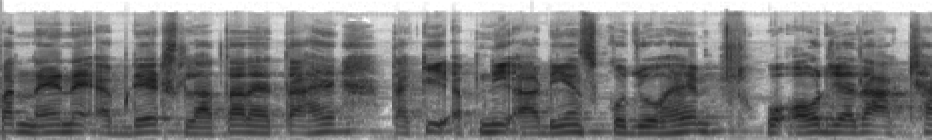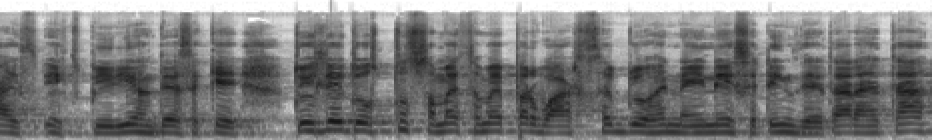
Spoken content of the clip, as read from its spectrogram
पर नए नए अपडेट्स लाता रहता है ताकि अपनी ऑडियंस को जो है वो और ज़्यादा अच्छा एक्सपीरियंस दे सके। तो इसलिए दोस्तों समय समय पर व्हाट्सएप जो है नई नई सेटिंग्स देता रहता है।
